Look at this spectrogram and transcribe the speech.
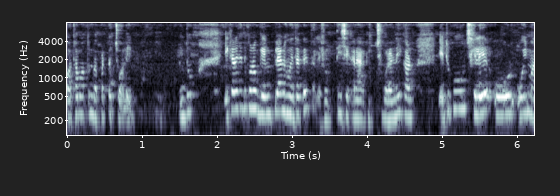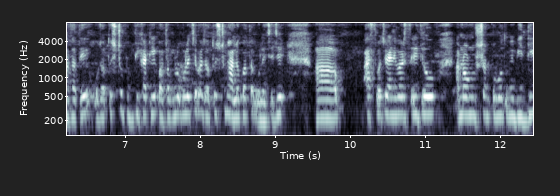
কথা মতন ব্যাপারটা চলে। কিন্তু এখানে যদি কোনো গেম প্ল্যান হয়ে থাকে তাহলে সত্যি সেখানে আর কিছু বলার নেই। কারণ এটুকু ছেলে ওর ওই মাথাতে ও যথেষ্ট বুদ্ধি খাটিয়ে কথাগুলো বলেছে বা যথেষ্ট ভালো কথা বলেছে যে আহ, বছর অ্যানিভার্সারিতেও আমরা অনুষ্ঠান করব তুমি বৃদ্ধি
